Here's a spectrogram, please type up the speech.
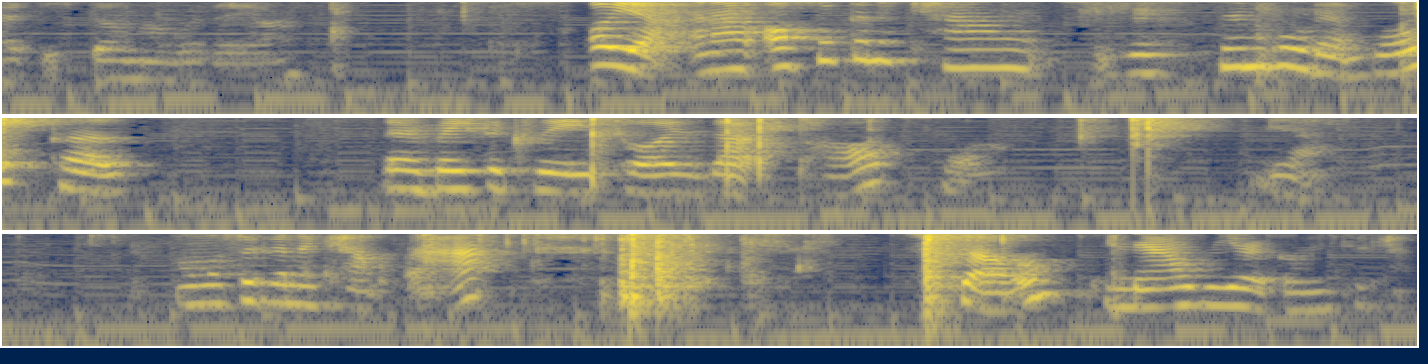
I just don't know where they are. Oh yeah, and I'm also gonna count the simple dimples because they're basically toys that pop, so yeah. I'm also gonna count that. So now we are going to count.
